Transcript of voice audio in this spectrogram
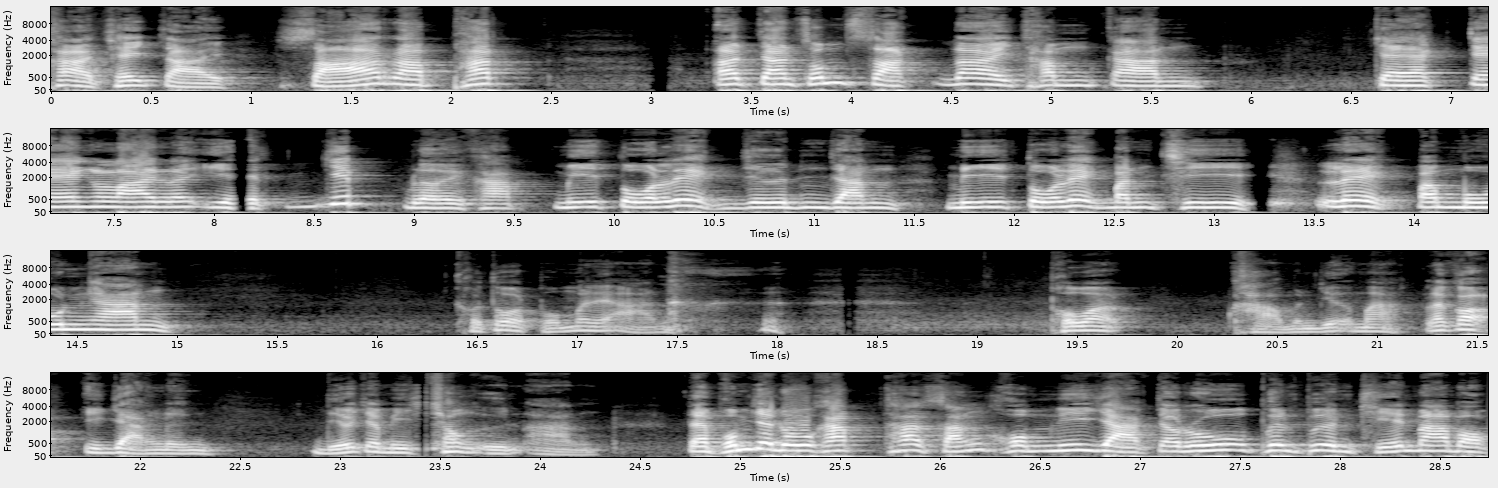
ค่าใช้จ่ายสารพัดอาจารย์สมศักดิ์ได้ทำการ แจกแจงรายละเอียดยิบเลยครับ มีตัวเลขยืนยัน มีตัวเลขบัญชี เลขประมูลงาน ขอโทษผมไม่ได้อ่าน เพราะว่าข่าวมันเยอะมาก แล้วก็อีกอย่างหนึ่ง เดี๋ยวจะมีช่องอื่นอ่าน แต่ผมจะดูครับ ถ้าสังคมนี้อยากจะรู้เพื่อนๆเขียนมาบอก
